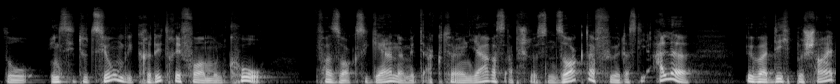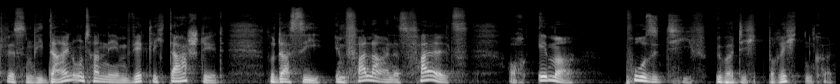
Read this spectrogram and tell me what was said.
so Institutionen wie Kreditreform und Co. versorg sie gerne mit aktuellen Jahresabschlüssen. Sorg dafür, dass die alle über dich Bescheid wissen, wie dein Unternehmen wirklich dasteht, sodass sie im Falle eines Falls auch immer positiv über dich berichten können.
